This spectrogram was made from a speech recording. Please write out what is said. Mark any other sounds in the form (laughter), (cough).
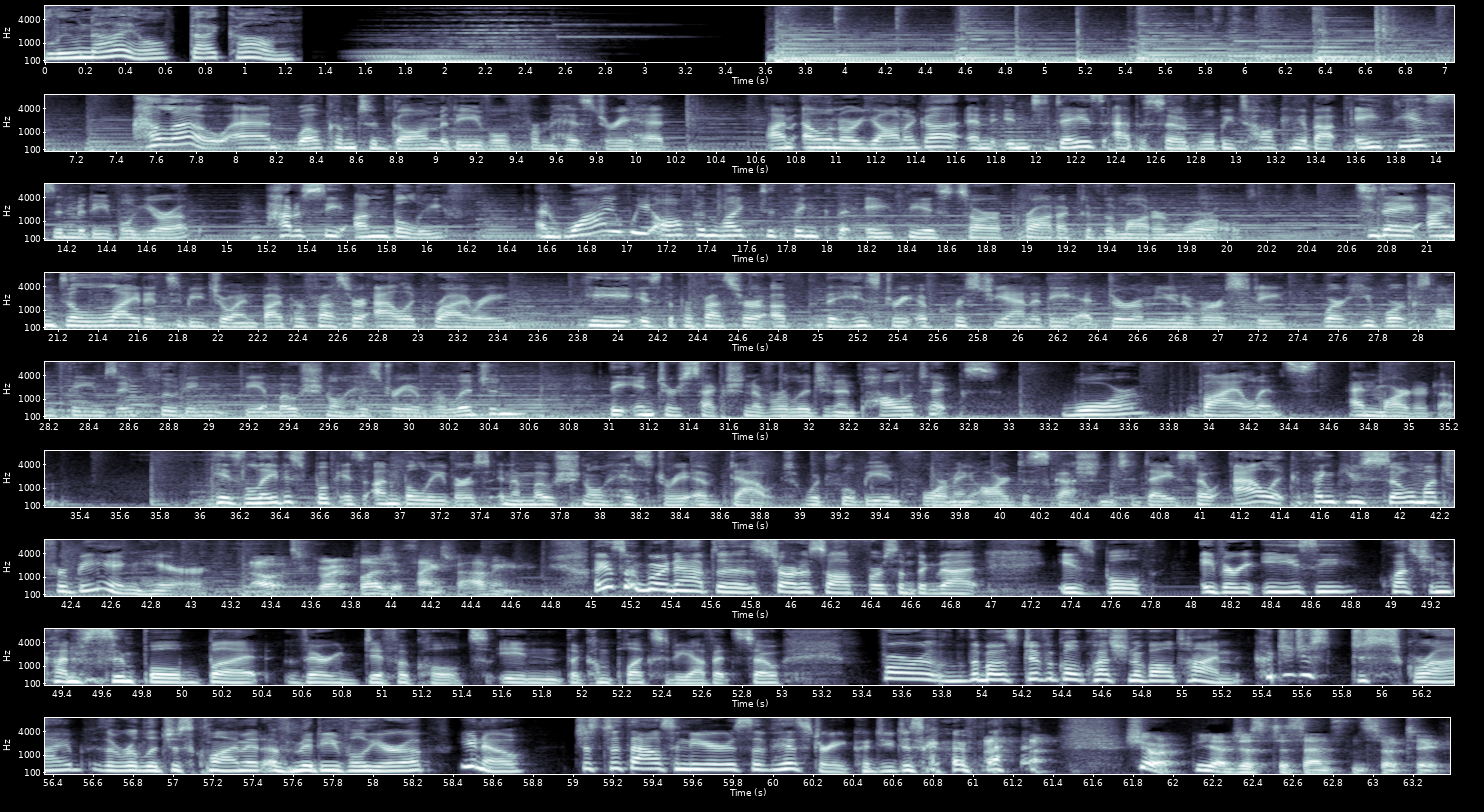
BlueNile.com. Hello, and welcome to Gone Medieval from History Hit. I'm Eleanor Janega, and in today's episode, we'll be talking about atheists in medieval Europe, how to see unbelief, and why we often like to think that atheists are a product of the modern world. Today, I'm delighted to be joined by Professor Alec Ryrie. He is the professor of the history of Christianity at Durham University, where he works on themes including the emotional history of religion, the intersection of religion and politics, war, violence, and martyrdom. His latest book is Unbelievers An Emotional History of Doubt, which will be informing our discussion today. So, Alec, thank you so much for being here. Oh, it's a great pleasure. Thanks for having me. I guess I'm going to have to start us off for something that is both a very easy question, kind of simple, but very difficult in the complexity of it. So, for the most difficult question of all time, could you just describe the religious climate of medieval Europe? You know, just a thousand years of history. Could you describe that? (laughs) sure. Yeah, just a sentence or two.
